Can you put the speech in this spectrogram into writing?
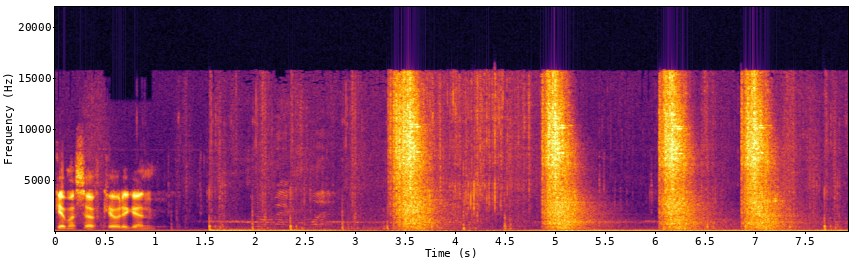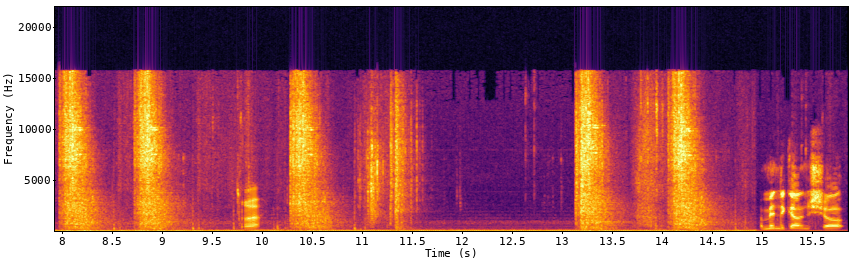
get myself killed again. Ah, I'm in the gun shop.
